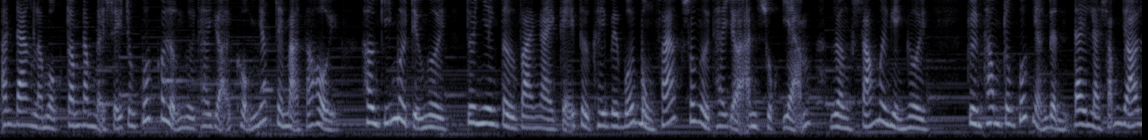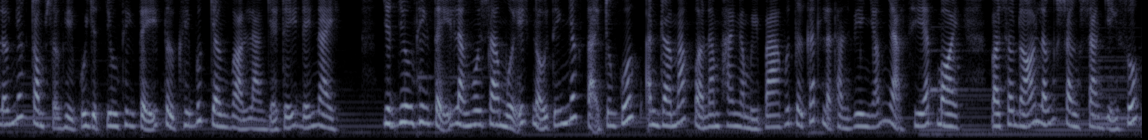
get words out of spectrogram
anh đang là một trong năm nghệ sĩ Trung Quốc có lượng người theo dõi khủng nhất trên mạng xã hội, hơn 90 triệu người. Tuy nhiên, từ vài ngày kể từ khi bê bối bùng phát, số người theo dõi anh sụt giảm gần 60.000 người. Truyền thông Trung Quốc nhận định đây là sóng gió lớn nhất trong sự nghiệp của Dịch Dương Thiên Tỷ từ khi bước chân vào làng giải trí đến nay. Dịch Dương Thiên Tỷ là ngôi sao 10X nổi tiếng nhất tại Trung Quốc. Anh ra mắt vào năm 2013 với tư cách là thành viên nhóm nhạc TF Boy và sau đó lấn sân sang diễn xuất.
